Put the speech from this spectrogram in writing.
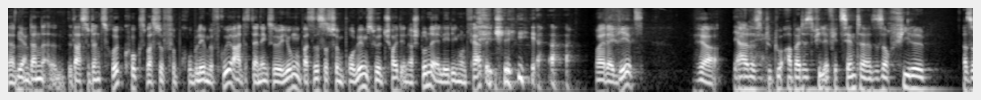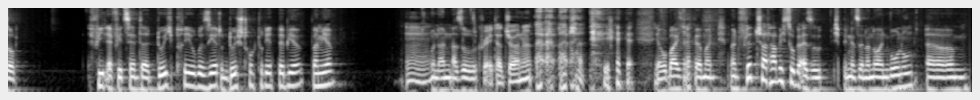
Dann, Ja. dann, dass du dann zurückguckst, was du für Probleme früher hattest, dann denkst du, Junge, was ist das für ein Problem? Das würde ich heute in einer Stunde erledigen und fertig. ja. Weiter geht's. Ja, Ja, das, du, du arbeitest viel effizienter. Es ist auch viel, also viel effizienter durchpriorisiert und durchstrukturiert bei mir. Bei mir. Und dann, also, Creator Journal. ja, wobei ich habe ja mein, mein Flipchart habe ich sogar, also ich bin jetzt in einer neuen Wohnung, ähm,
